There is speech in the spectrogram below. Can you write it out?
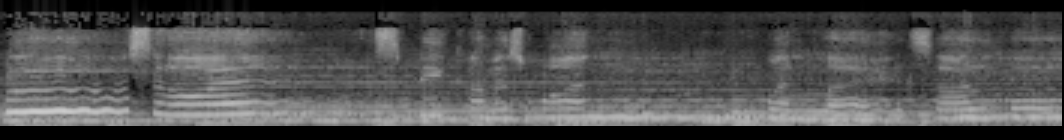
Two silhouettes become as one when lights are low.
